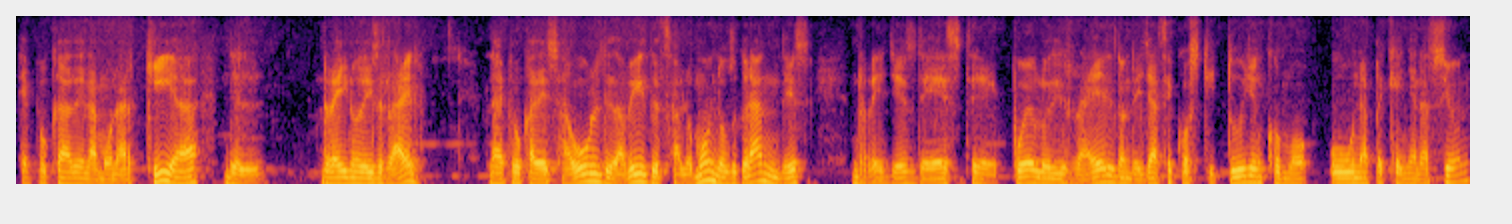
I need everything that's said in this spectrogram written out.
época de la monarquía del reino de Israel, la época de Saúl, de David, de Salomón, los grandes reyes de este pueblo de Israel, donde ya se constituyen como una pequeña nación,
